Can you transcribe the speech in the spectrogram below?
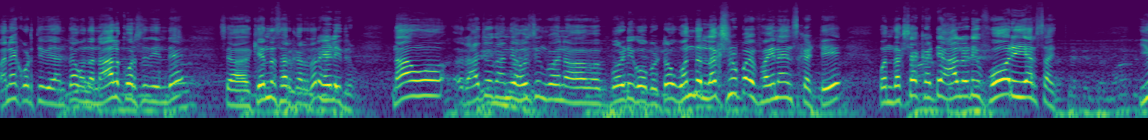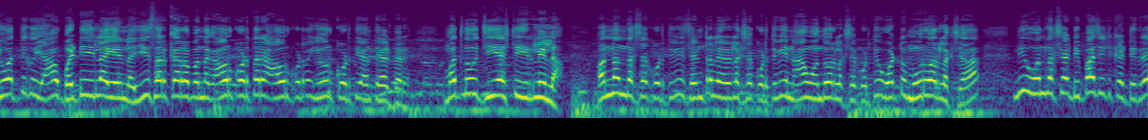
ಮನೆ ಕೊಡ್ತೀವಿ ಅಂತ ಒಂದು ನಾಲ್ಕು ವರ್ಷದ ಹಿಂದೆ ಕೇಂದ್ರ ಸರ್ಕಾರದವರು ಹೇಳಿದರು. ನಾವು ರಾಜೀವ್ ಗಾಂಧಿ ಹೌಸಿಂಗ್ ಬೋರ್ಡಿಗೆ ಹೋಗ್ಬಿಟ್ಟು ಒಂದು ಲಕ್ಷ ರೂಪಾಯಿ ಫೈನಾನ್ಸ್ ಕಟ್ಟಿ, ಒಂದು ಲಕ್ಷ ಕಟ್ಟಿ ಆಲ್ರೆಡಿ ಫೋರ್ ಇಯರ್ಸ್ ಆಯಿತು. ಇವತ್ತಿಗೂ ಯಾವ ಬಡ್ಡಿ ಇಲ್ಲ, ಏನಿಲ್ಲ. ಈ ಸರ್ಕಾರ ಬಂದಾಗ ಅವ್ರು ಕೊಡ್ತಾರೆ ಅವ್ರು ಕೊಡ್ತಾರೆ ಇವ್ರು ಕೊಡ್ತೀವಿ ಅಂತ ಹೇಳ್ತಾರೆ. ಮೊದಲು ಜಿ ಎಸ್ ಟಿ ಇರಲಿಲ್ಲ. ಹನ್ನೊಂದು ಲಕ್ಷ ಕೊಡ್ತೀವಿ ಸೆಂಟ್ರಲ್ ಎರಡು ಲಕ್ಷ ಕೊಡ್ತೀವಿ, ನಾವು ಒಂದೂವರೆ ಲಕ್ಷ ಕೊಡ್ತೀವಿ, ಒಟ್ಟು ಮೂರುವರೆ ಲಕ್ಷ. ನೀವು ಒಂದು ಲಕ್ಷ ಡಿಪಾಸಿಟ್ ಕಟ್ಟಿದರೆ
